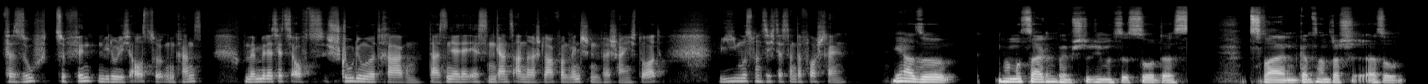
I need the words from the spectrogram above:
versucht zu finden, wie du dich ausdrücken kannst. Und wenn wir das jetzt aufs Studium übertragen, da sind ja ist ein ganz anderer Schlag von Menschen wahrscheinlich dort. Wie muss man sich das dann da vorstellen? Ja, also man muss sagen, beim Studium ist es so, dass zwar ein ganz anderer, also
